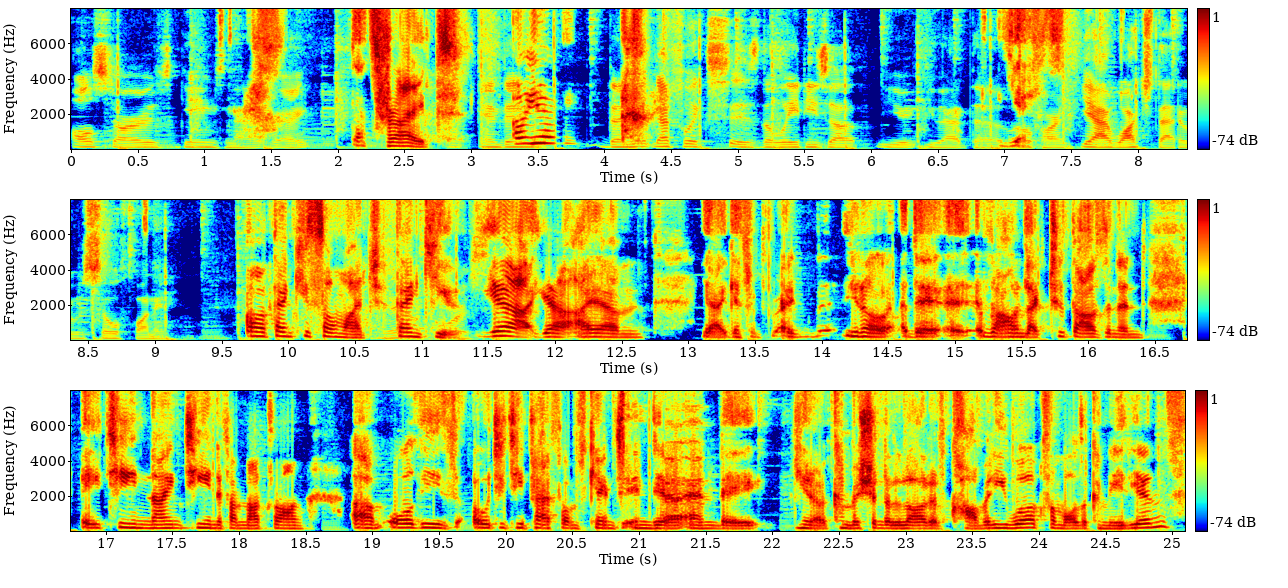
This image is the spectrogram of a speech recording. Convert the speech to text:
All Stars Games night, right? that's right. And then Oh, yeah. the Netflix is the Ladies Up. You you had the Yes. part. Yeah, I watched that. It was so funny. Oh, thank you so much. Yeah, thank you. course. Yeah, yeah. I Um, yeah, I guess I, you know the, around like 2018, 19, if I'm not wrong. Um, all these OTT platforms came to India, and they you know commissioned a lot of comedy work from all the comedians.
